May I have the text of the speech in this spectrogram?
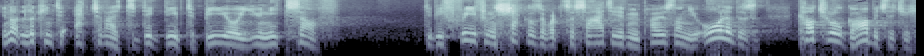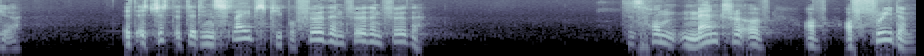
You're not looking to actualize, to dig deep, to be your unique self, to be free from the shackles of what society has imposed on you. All of this cultural garbage that you hear. It, it's just, it, it enslaves people further and further and further. This whole mantra of, of, of freedom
